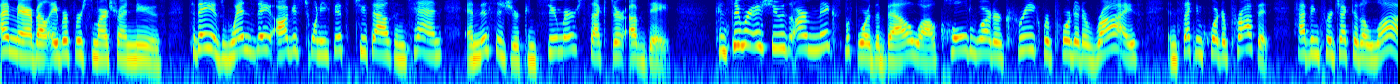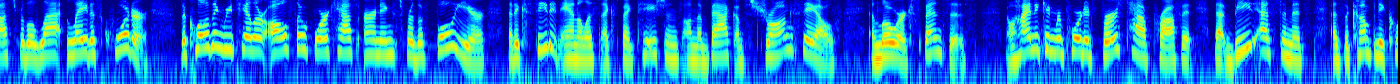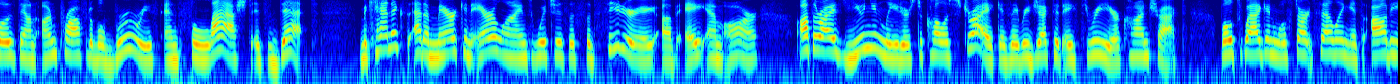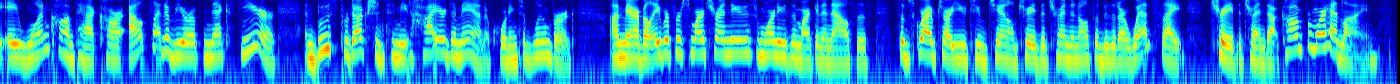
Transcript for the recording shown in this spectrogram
I'm Maribel Aber for Smart Trend News. Today is Wednesday, August 25th, 2010, and this is your Consumer Sector Update. Consumer issues are mixed before the bell, while Coldwater Creek reported a rise in second quarter profit, having projected a loss for the la latest quarter. The clothing retailer also forecasts earnings for the full year that exceeded analysts' expectations on the back of strong sales and lower expenses. Now, Heineken reported first half profit that beat estimates as the company closed down unprofitable breweries and slashed its debt. Mechanics at American Airlines, which is a subsidiary of AMR, authorized union leaders to call a strike as they rejected a three year contract. Volkswagen will start selling its Audi A1 compact car outside of Europe next year and boost production to meet higher demand, according to Bloomberg. I'm Maribel Aber for Smart Trend News. For more news and market analysis, subscribe to our YouTube channel, Trade the Trend, and also visit our website, tradethetrend.com, for more headlines.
